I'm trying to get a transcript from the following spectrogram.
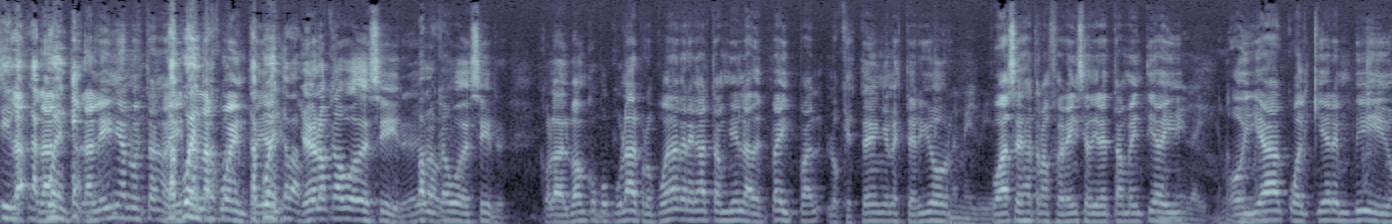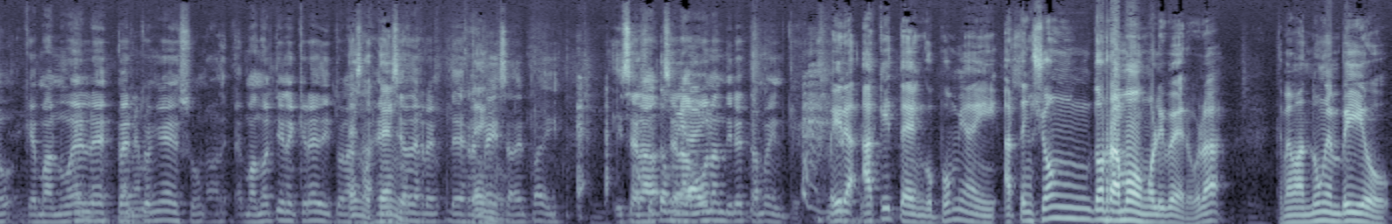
decir, la, la cuenta. La línea no están ahí, La está cuenta, en la cuenta. la Ya- cuenta, ya, vamos. yo lo acabo de decir, yo lo acabo de decir. Con la del Banco Popular, pero pueden agregar también la de PayPal, lo que esté en el exterior. Puede hacer esa transferencia directamente ahí. O ya cualquier envío, que Manuel es experto en eso. Manuel tiene crédito en las Tengo, agencias tengo. de, re- de Tengo. remesa del país. Y se la, se la ahí. abonan directamente. Mira, aquí tengo, ponme ahí. Atención, don Ramón Olivero, ¿verdad? Que me mandó un envío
